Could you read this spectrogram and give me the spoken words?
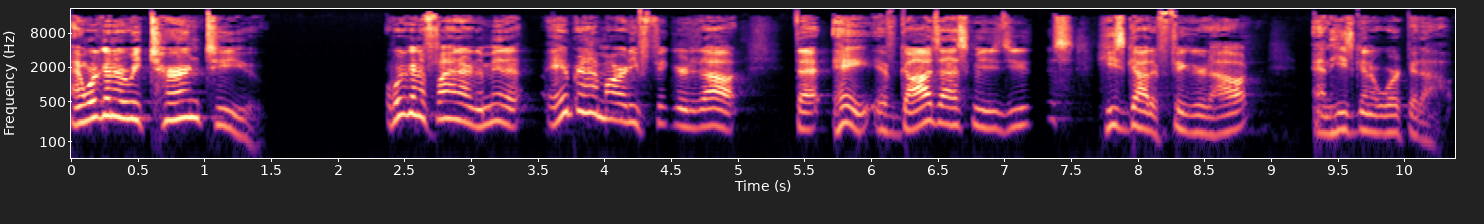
and we're going to return to you. We're going to find out in a minute. Abraham already figured it out that, hey, if God's asked me to do this, he's got it figured out and he's going to work it out.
